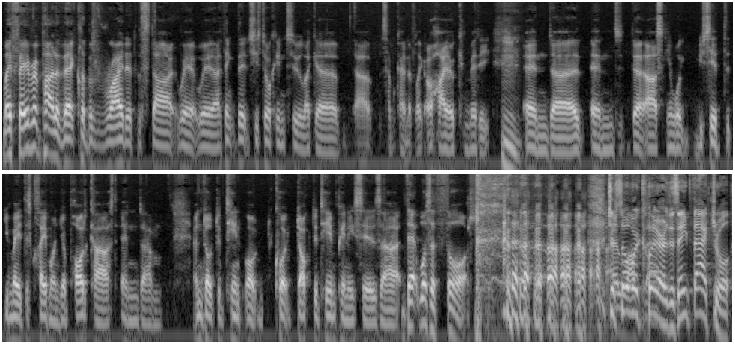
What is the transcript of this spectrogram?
my favorite part of that clip is right at the start, where, where I think that she's talking to like a uh, some kind of like Ohio committee, and uh, and they're asking what you said that you made this claim on your podcast, and um, and Doctor Ten, well, quote Doctor Tenpenny says uh, that was a thought. Just so we're clear, this ain't factual.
